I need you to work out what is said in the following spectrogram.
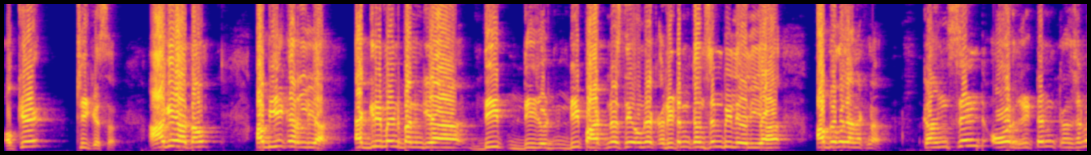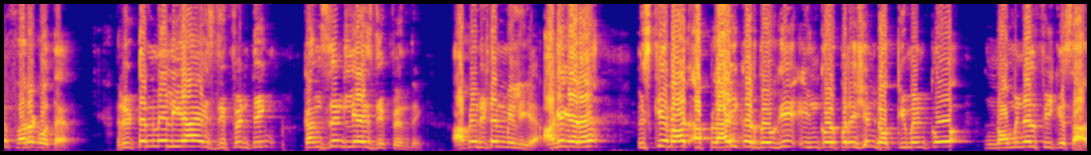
ओके ठीक है सर आगे आता हूँ। अब ये कर लिया। एग्रीमेंट बन गया। डी डी जो डी पार्टनर्स थे उन्हें रिटर्न कंसेंट भी ले लिया। अब देखो, ध्यान रखना। कंसेंट और रिटर्न कंसेंट में फ़र्क होता है। रिटर्न में लिया इज़ डिफरेंट थिंग कंसेंट लिया इज़ डिफरेंट थिंग आपने रिटर्न में लिया आगे कह रहा है इसके बाद अप्लाई कर दोगे इनकॉर्पोरेशन डॉक्यूमेंट को नॉमिनल फ़ी के साथ।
